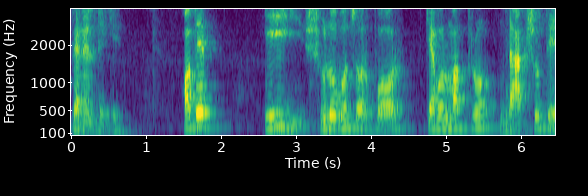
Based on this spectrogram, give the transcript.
প্যানেল থেকে। অতএব এই ষোলো বছর পর কেবলমাত্র ডাকসুতে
